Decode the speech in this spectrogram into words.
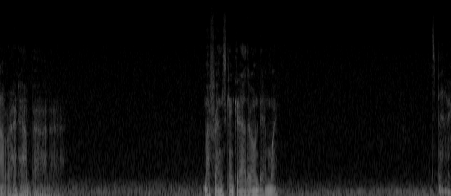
All right, how about, uh... My friends can't get out of their own damn way? It's better.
